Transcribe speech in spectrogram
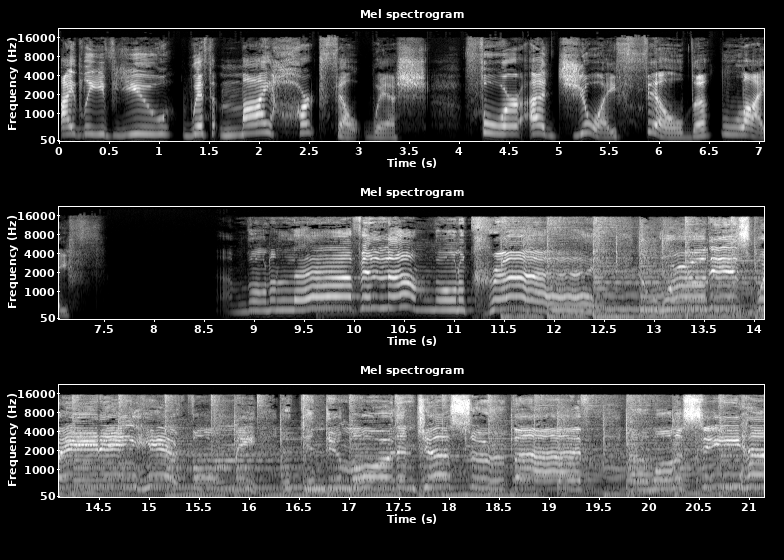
I leave you with my heartfelt wish for a joy filled life. I'm gonna laugh and I'm gonna cry. See how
